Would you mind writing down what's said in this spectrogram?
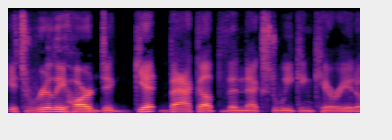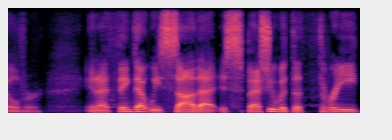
It's really hard to get back up the next week and carry it over. And I think that we saw that, especially with the three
